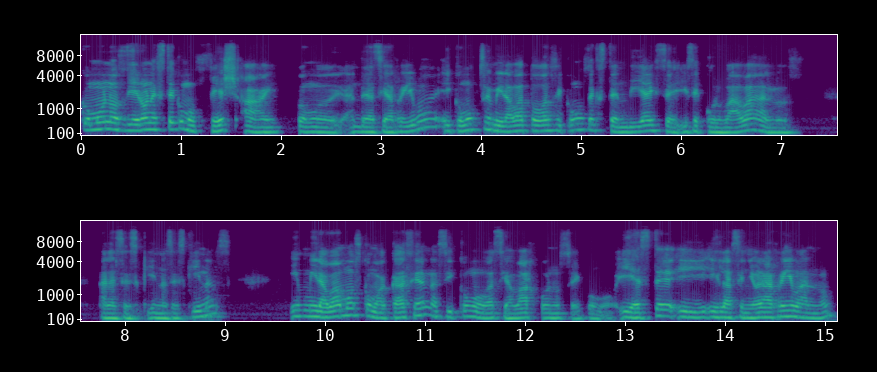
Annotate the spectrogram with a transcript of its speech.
cómo nos dieron este como fish eye, como de, de hacia arriba, y cómo se miraba todo así, cómo se extendía y se, y se curvaba a, los, a las esquinas, esquinas. Y mirábamos como a Cassian, así como hacia abajo, no sé, como, y este, y, y la señora arriba, ¿no?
